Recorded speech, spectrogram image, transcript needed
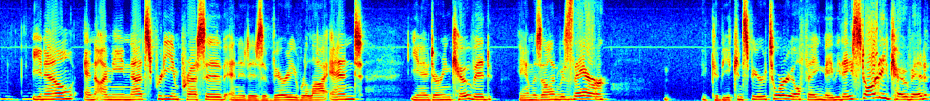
Mm-hmm. You know, and I mean that's pretty impressive, and it is a very rely. And you know, during COVID, Amazon was there. It could be a conspiratorial thing. Maybe they started COVID.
